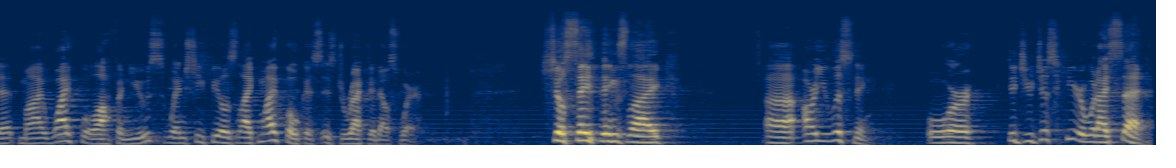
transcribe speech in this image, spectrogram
that my wife will often use when she feels like my focus is directed elsewhere. She'll say things like, uh, Are you listening? Or, Did you just hear what I said?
